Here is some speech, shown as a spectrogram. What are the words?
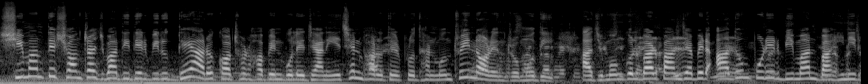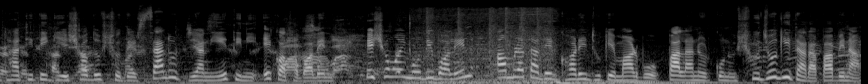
সীমান্তে সন্ত্রাসবাদীদের বিরুদ্ধে আরও কঠোর হবেন বলে জানিয়েছেন ভারতের প্রধানমন্ত্রী নরেন্দ্র মোদী। আজ মঙ্গলবার পাঞ্জাবের আদমপুরের বিমান বাহিনীর ঘাঁটিতে গিয়ে সদস্যদের স্যালুট জানিয়ে তিনি একথা বলেন। এ সময় মোদী বলেন, আমরা তাদের ঘরে ঢুকে মারব। পালানোর কোনো সুযোগই তারা পাবে না।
